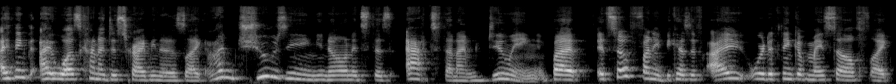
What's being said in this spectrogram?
i think i was kind of describing it as like i'm choosing you know and it's this act that i'm doing but it's so funny because if i were to think of myself like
